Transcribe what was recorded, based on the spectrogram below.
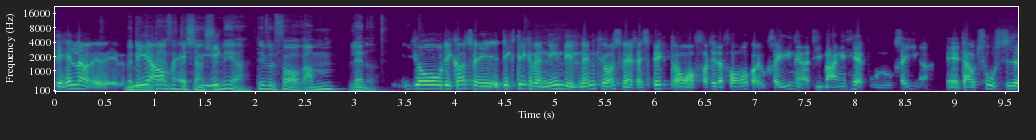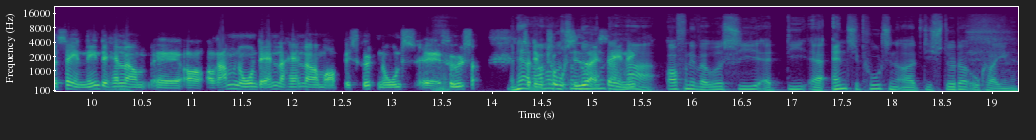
Det handler øh, Men det mere er om, derfor, vi at vi ikke sanktionerer. Det er vel for at ramme landet. Jo, det kan også være, det, det kan være den ene del. Den anden kan også være respekt over for det, der foregår i Ukraine, og de mange herboende ukrainer. Øh, Der er jo to sider af sagen. Den ene, det handler om øh, at, at ramme nogen. Det andet handler om at beskytte nogens øh, følelser. Men her Så det er jo to sider af nogen, sagen, der ikke? har offentligt været ude at sige, at de er anti-Putin, og at de støtter Ukraine.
